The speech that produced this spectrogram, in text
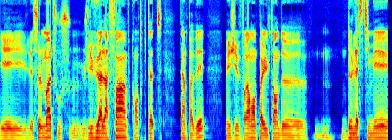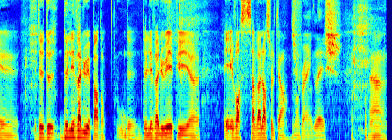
Et le seul match où je, je l'ai vu à la fin contre peut-être Tampa Bay, mais j'ai vraiment pas eu le temps de, de l'estimer, euh, de, de, de l'évaluer, pardon. De, de l'évaluer puis, euh, et, et voir sa valeur sur le terrain. Donc, Franglish. hein,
